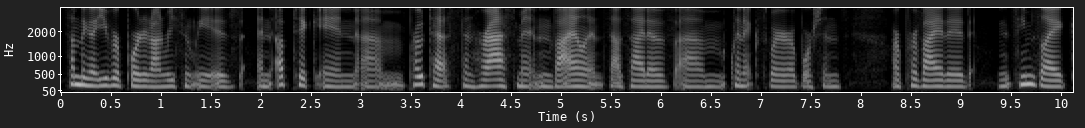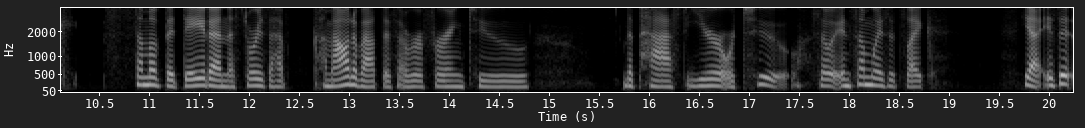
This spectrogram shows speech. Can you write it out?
Something that you've reported on recently is an uptick in um, protests and harassment and violence outside of um, clinics where abortions are provided. And it seems like some of the data and the stories that have come out about this are referring to the past year or two. So in some ways, it's like yeah, is it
